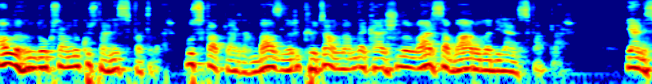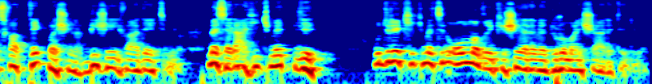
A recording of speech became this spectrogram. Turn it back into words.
Allah'ın 99 tane sıfatı var. Bu sıfatlardan bazıları kötü anlamda karşılığı varsa var olabilen sıfatlar. Yani sıfat tek başına bir şey ifade etmiyor. Mesela hikmetli. Bu direkt hikmetin olmadığı kişilere ve duruma işaret ediyor.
